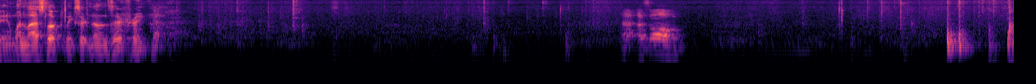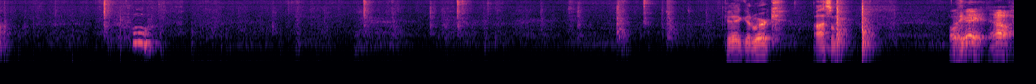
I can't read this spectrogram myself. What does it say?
Okay, and one last look. Make certain nothing's there, right? Yep. Uh, that's all of them. Whew. Okay, good work. Awesome. Okay, now.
